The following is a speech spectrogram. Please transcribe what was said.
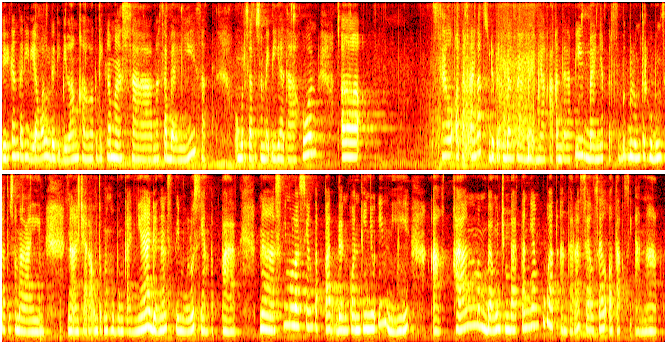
Jadi kan tadi di awal udah dibilang kalau ketika masa masa bayi saat umur 1 sampai 3 tahun uh, sel otak anak sudah berkembang sangat banyak, akan tetapi banyak tersebut belum terhubung satu sama lain. Nah, cara untuk menghubungkannya dengan stimulus yang tepat. Nah, stimulus yang tepat dan kontinu ini akan membangun jembatan yang kuat antara sel-sel otak si anak.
